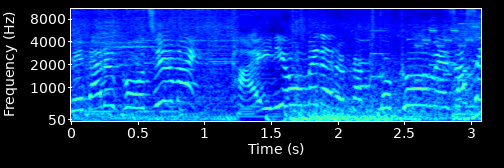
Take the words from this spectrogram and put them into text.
メダル50枚大量メダル獲得を目指せ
